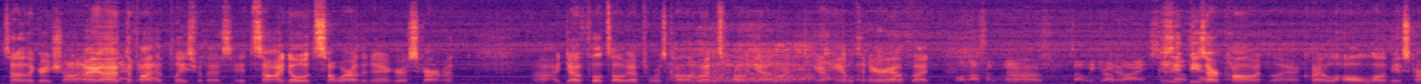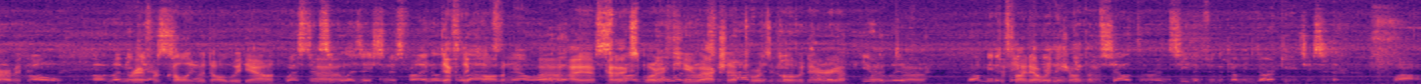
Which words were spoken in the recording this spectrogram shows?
It's another great shot. I, I have to find the place for this. It's I know it's somewhere on the Niagara Escarpment. Uh, I doubtful it's all the way up towards Collingwood. It's probably down toward you know Hamilton area, but Hold Nothing. Uh, Thought we'd drop by. Because these are common, uh, quite a, all along the escarpment. Oh, oh, let me right guess. from Collingwood all the way down. Western Uh, civilization is finally definitely collapsed, common. now Uh, I have kind of explored a few actually up towards the at me for Collingwood area, to but live uh, want me to, to find out where they and shot give them them. shelter and see them through the coming dark ages. Well,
